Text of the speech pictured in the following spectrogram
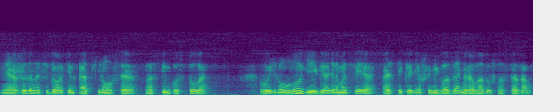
Неожиданно Сидоркин откинулся на спинку стула, вытянул ноги и, глядя на Матвея, остекленевшими глазами равнодушно сказал.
